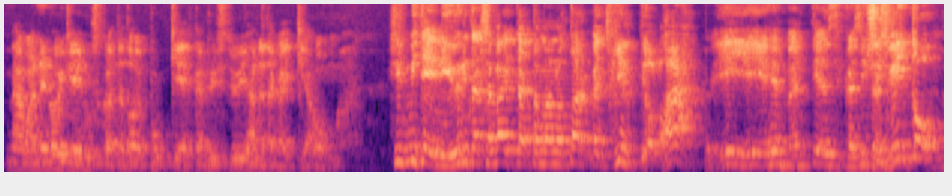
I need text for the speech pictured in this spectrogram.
mä vaan en oikein usko, että toi pukki ehkä pystyy ihan näitä kaikkia hommaa. Siis miten niin? Yritätkö sä väittää, että mä en oo tarpeeksi kiltti ollut, hä? Ei, ei, en mä nyt tietystikään sitä. Siis vittu!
